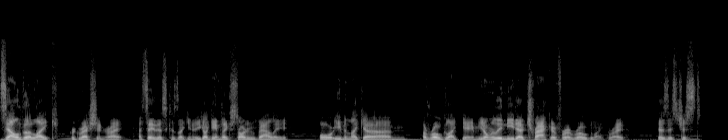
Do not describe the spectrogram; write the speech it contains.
Zelda-like progression, right? I say this because like you know you got games like Stardew Valley, or even like um, a roguelike game. You don't really need a tracker for a roguelike, right? Because it's just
